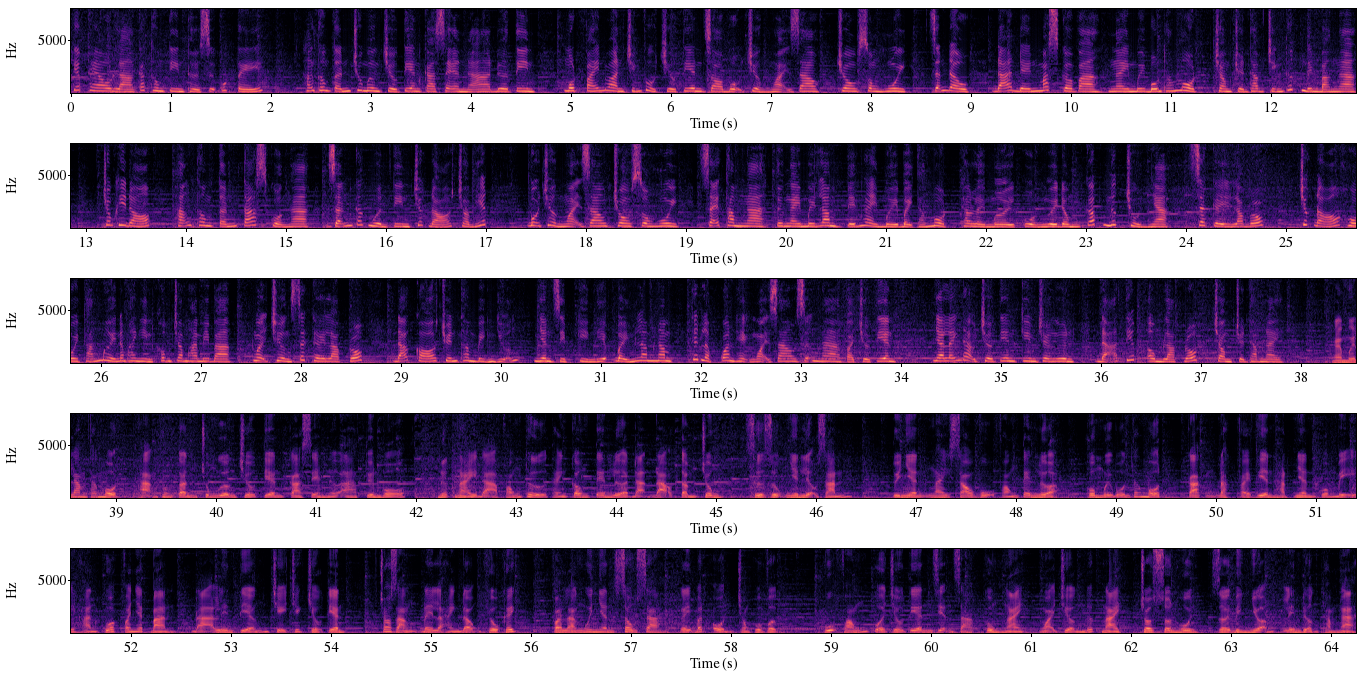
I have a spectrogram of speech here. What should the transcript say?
Tiếp theo là các thông tin thời sự quốc tế. Hãng thông tấn Trung ương Triều Tiên KCNA đưa tin, một phái đoàn chính phủ Triều Tiên do Bộ trưởng Ngoại giao Cho Song Hui dẫn đầu đã đến Moscow ngày 14 tháng 1 trong chuyến thăm chính thức Liên bang Nga. Trong khi đó, hãng thông tấn TASS của Nga dẫn các nguồn tin trước đó cho biết Bộ trưởng Ngoại giao Cho Song Hui sẽ thăm Nga từ ngày 15 đến ngày 17 tháng 1 theo lời mời của người đồng cấp nước chủ nhà Sergei Lavrov Trước đó, hồi tháng 10 năm 2023, Ngoại trưởng Sergei Lavrov đã có chuyến thăm Bình Nhưỡng nhân dịp kỷ niệm 75 năm thiết lập quan hệ ngoại giao giữa Nga và Triều Tiên. Nhà lãnh đạo Triều Tiên Kim Jong-un đã tiếp ông Lavrov trong chuyến thăm này. Ngày 15 tháng 1, hãng thông tấn Trung ương Triều Tiên KCNA tuyên bố nước này đã phóng thử thành công tên lửa đạn đạo tầm trung sử dụng nhiên liệu rắn. Tuy nhiên, ngay sau vụ phóng tên lửa, hôm 14 tháng 1, các đặc phái viên hạt nhân của Mỹ, Hàn Quốc và Nhật Bản đã lên tiếng chỉ trích Triều Tiên, cho rằng đây là hành động khiêu khích và là nguyên nhân sâu xa gây bất ổn trong khu vực. Vụ phóng của Triều Tiên diễn ra cùng ngày, Ngoại trưởng nước này Cho Son Hui rời Bình Nhưỡng lên đường thăm Nga.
